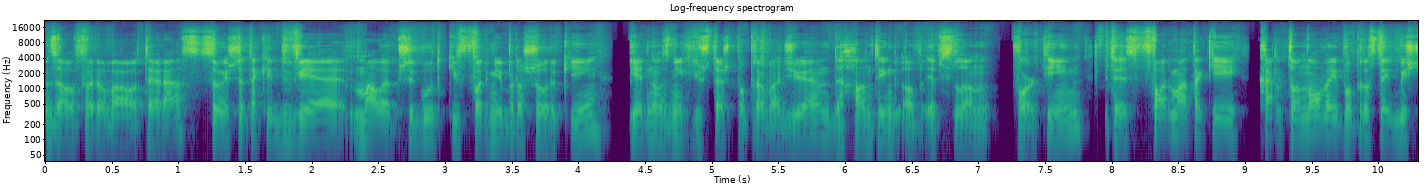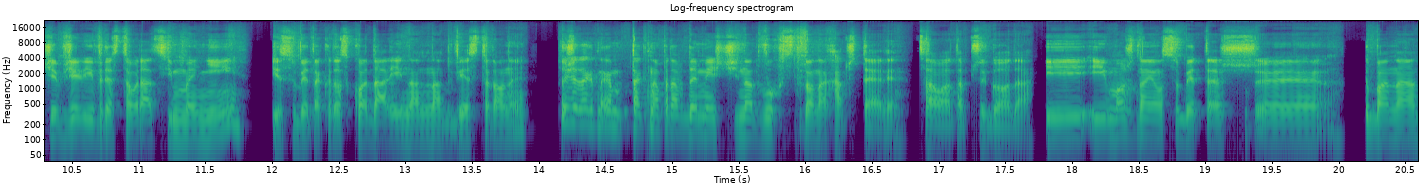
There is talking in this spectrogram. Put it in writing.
zaoferowało teraz. Są jeszcze takie dwie małe przygódki w formie broszurki. Jedną z nich już też poprowadziłem. The Hunting of Y14. I to jest forma takiej kartonowej, po prostu jakbyście wzięli w restauracji menu i sobie tak rozkładali na, na dwie strony. To się tak, tak naprawdę mieści na dwóch stronach A4, cała ta przygoda. I, i można ją sobie też, e, chyba na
